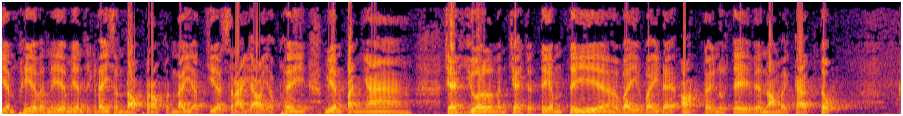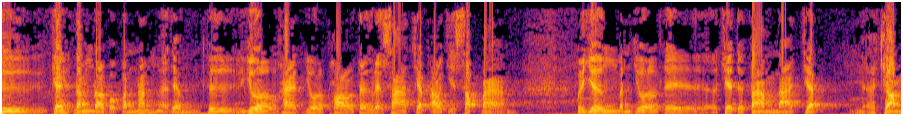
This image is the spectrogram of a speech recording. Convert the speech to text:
មានភាវនាមានសេចក្តីសន្តោសប្រុសប្រណីអធិស្រ័យឲ្យអភ័យមានបញ្ញាចេះយល់មិនចេះទៅទៀមទាអ្វីអ្វីដែលអត់ទៅនោះទេវានាំឲ្យកើតទុក្ខ គឺចេះដឹងដល់ប៉ុណ្ណឹងចឹងគឺយល់ហេតុយល់ផលទៅរក្សាចិត្តឲ្យជាសុខបានបើយើងមិនយល់ទេចេះតែតាមអំណាចចិត្តចង់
